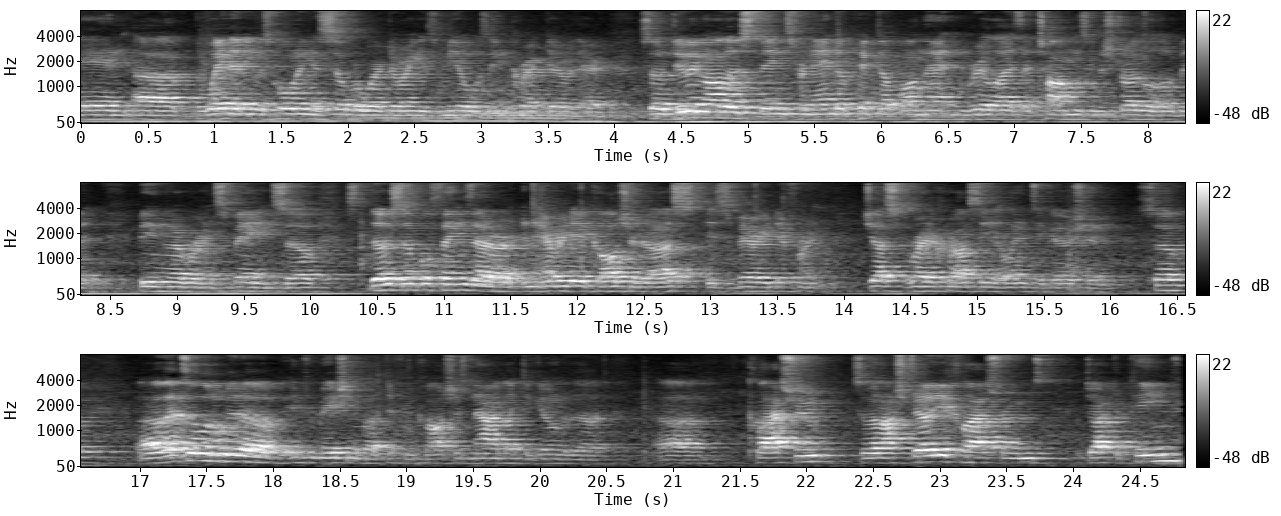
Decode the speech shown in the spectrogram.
and uh, the way that he was holding his silverware during his meal was incorrect over there. So doing all those things, Fernando picked up on that and realized that Tom was going to struggle a little bit being over in Spain. So those simple things that are an everyday culture to us is very different just right across the Atlantic Ocean. So uh, that's a little bit of information about different cultures. Now I'd like to go into the uh, classroom. So in Australia classrooms, Dr. Ping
